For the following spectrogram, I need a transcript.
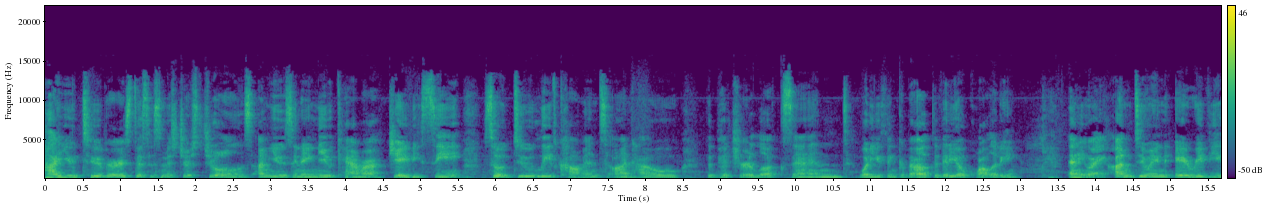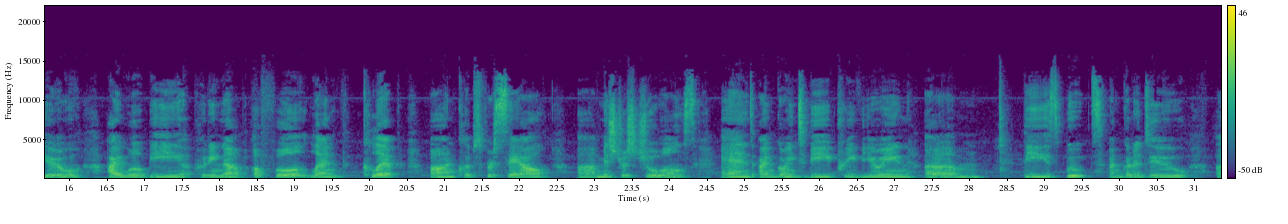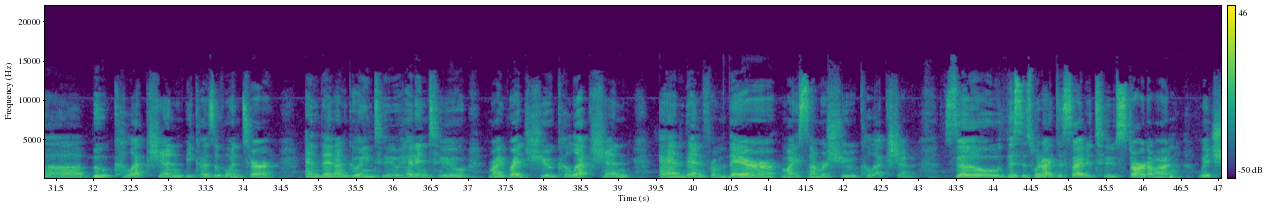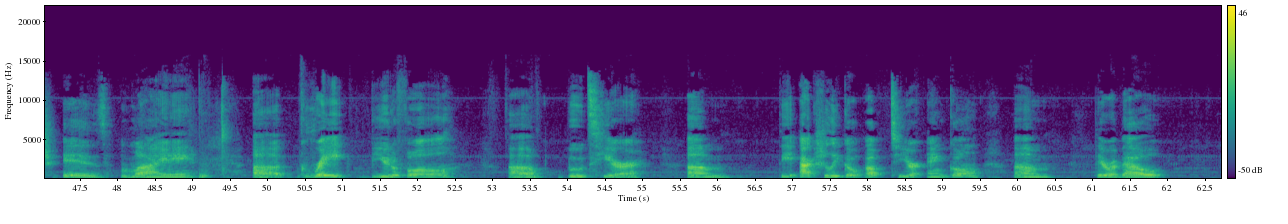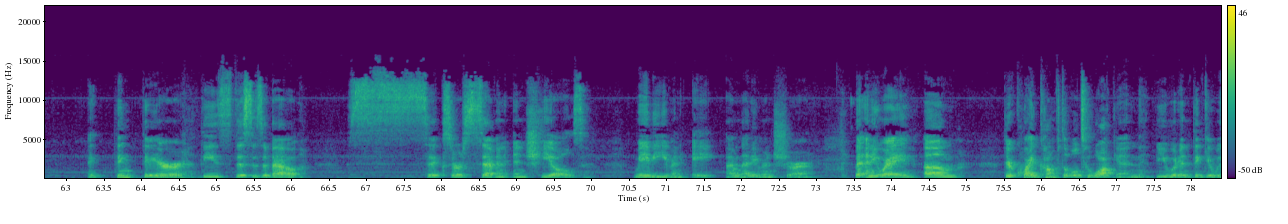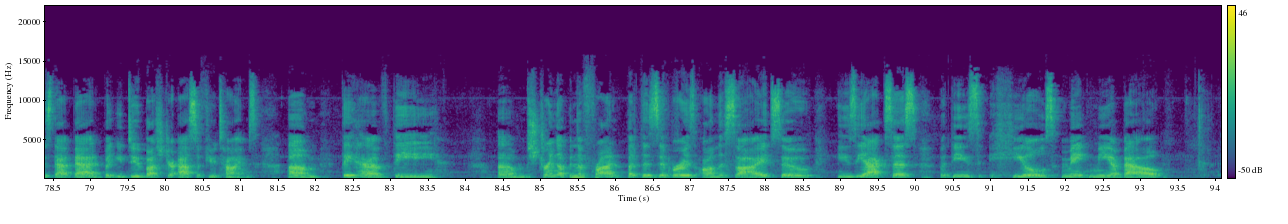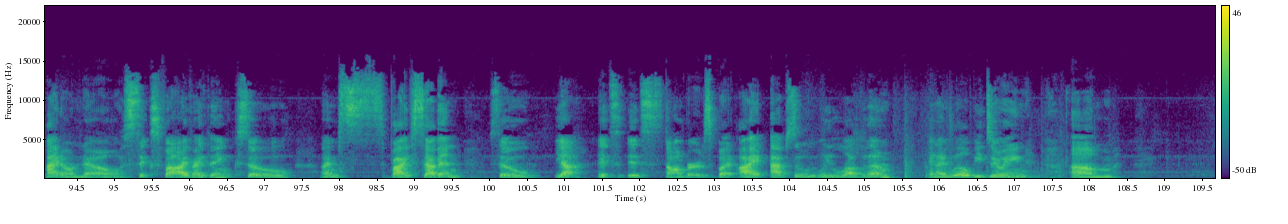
Hi YouTubers, this is Mistress Jewels. I'm using a new camera, JVC, so do leave comments on how the picture looks and what do you think about the video quality. Anyway, I'm doing a review. I will be putting up a full-length clip on Clips for Sale, uh, Mistress Jewels, and I'm going to be previewing um, these boots. I'm going to do a boot collection because of winter and then I'm going to head into my red shoe collection and then from there my summer shoe collection. So this is what I decided to start on which is my uh, great beautiful uh, boots here. Um, they actually go up to your ankle. Um, they're about, I think they're, these, this is about six or seven inch heels. Maybe even eight. I'm not even sure. But anyway, um, they're quite comfortable to walk in. You wouldn't think it was that bad, but you do bust your ass a few times. Um, they have the um, string up in the front, but the zipper is on the side, so easy access. But these heels make me about, I don't know, six five, I think. So I'm five seven. So yeah, it's it's stompers, but I absolutely love them, and I will be doing um,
